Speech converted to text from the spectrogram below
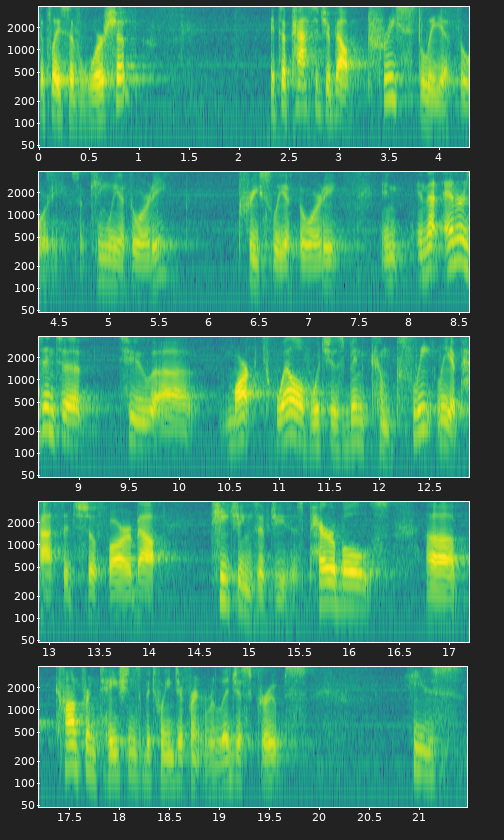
the place of worship. It's a passage about priestly authority. So, kingly authority, priestly authority. And, and that enters into to, uh, Mark 12, which has been completely a passage so far about teachings of Jesus, parables, uh, confrontations between different religious groups he's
